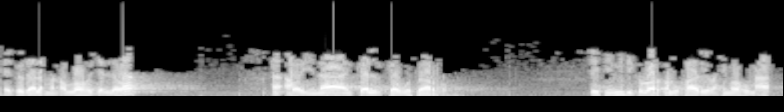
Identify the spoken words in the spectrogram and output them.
Yaitu dalam Allah Jalla wa a'tainakal kautsar. Di sini dikeluarkan Bukhari rahimahullah.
